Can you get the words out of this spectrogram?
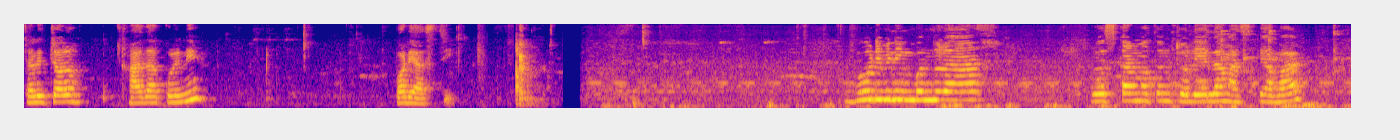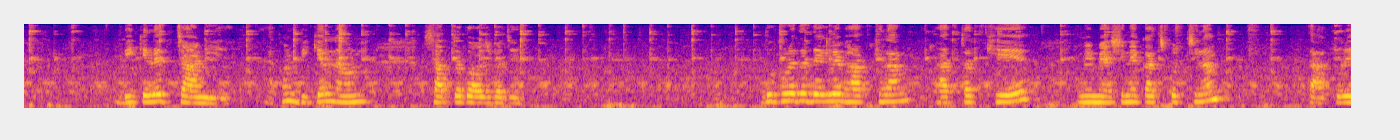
তাহলে চলো, খাওয়া দাওয়া করে নিই পরে আসছি। গুড ইভিনিং বন্ধুরা। রোজকার মতন চলে এলাম আজকে আবার বিকেলের চা নিয়ে। এখন বিকেল, না সাতটা দশ বাজে। দুপুরেতে দেখলে ভাত খেলাম, ভাত টাত খেয়ে আমি মেশিনে কাজ করছিলাম। তারপরে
